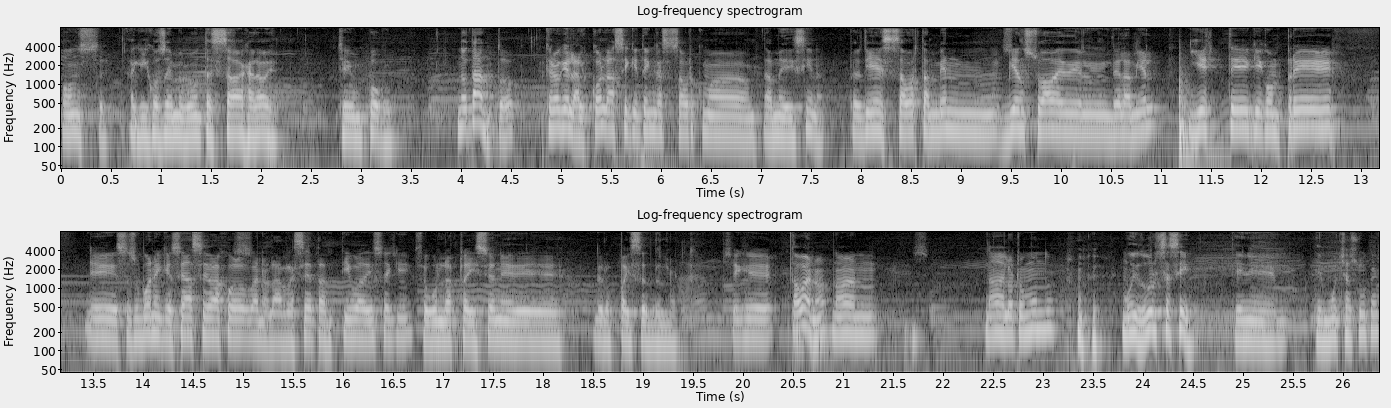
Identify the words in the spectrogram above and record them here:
11. Aquí José me pregunta si sabe jarabe. Sí, un poco. No tanto. Creo que el alcohol hace que tenga ese sabor como a, medicina. Pero tiene ese sabor también bien suave de la miel. Y este que compré eh, se supone que se hace bajo, bueno, la receta antigua dice aquí, según las tradiciones de, los países del norte. Así que está bueno, no, nada del otro mundo. Muy dulce, sí. Tiene, tiene mucho azúcar.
